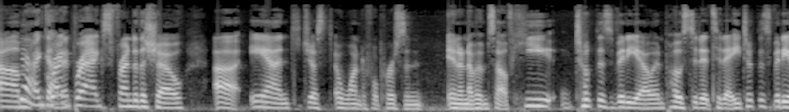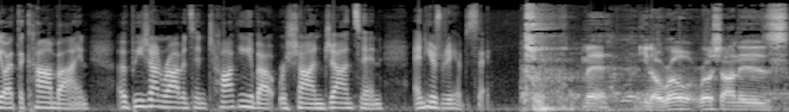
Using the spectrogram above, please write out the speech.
Um, Yeah, I got Greg it. Bragg's friend of the show uh, and just a wonderful person in and of himself. He took this video and posted it today. He took this video at the combine of Bijan Robinson talking about Roschon Johnson and here's what he had to say. Man, you know, Ro- Roschon is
